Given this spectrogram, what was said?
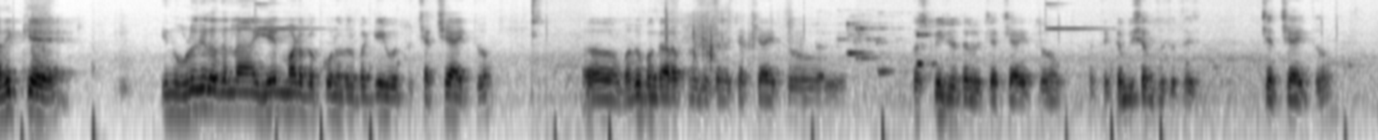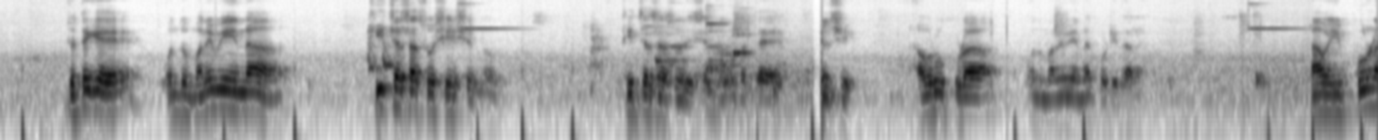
ಅದಕ್ಕೆ ಇನ್ನು ಉಳಿದಿರೋದನ್ನು ಏನು ಮಾಡಬೇಕು ಅನ್ನೋದ್ರ ಬಗ್ಗೆ ಇವತ್ತು ಚರ್ಚೆ ಆಯಿತು. ಮಧು ಬಂಗಾರಪ್ಪನ ಜೊತೆಲೂ ಚರ್ಚೆ ಆಯಿತು. ರಶ್ಮಿ ಜೊತೆಲೂ ಚರ್ಚೆ ಆಯಿತು. ಮತ್ತು ಕಮಿಷನ್ ಜೊತೆ ಚರ್ಚೆ ಆಯಿತು. ಜೊತೆಗೆ ಒಂದು ಮನವಿಯನ್ನ ಟೀಚರ್ಸ್ ಅಸೋಸಿಯೇಷನ್ನು ಟೀಚರ್ಸ್ ಅಸೋಸಿಯೇಷನ್ ಮತ್ತು ಎಲ್ ಸಿ ಅವರು ಕೂಡ ಒಂದು ಮನವಿಯನ್ನು ಕೊಟ್ಟಿದ್ದಾರೆ. ನಾವು ಈ ಪೂರ್ಣ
